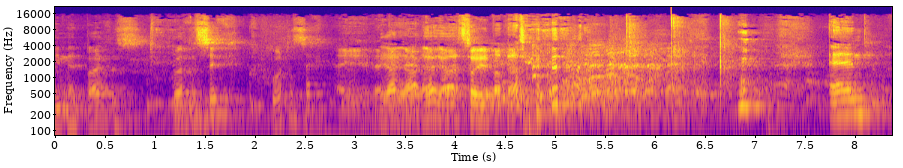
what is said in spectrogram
in that both is both are sick. What is sick? Yeah, yeah, yeah, yeah. Sorry about that. and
